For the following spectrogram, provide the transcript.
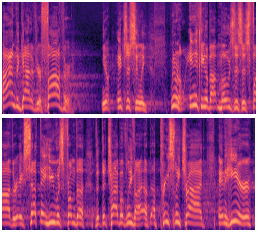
I am the God of your father. You know, interestingly, we don't know anything about Moses' father except that he was from the, the, the tribe of Levi, a, a, priestly tribe. And here,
